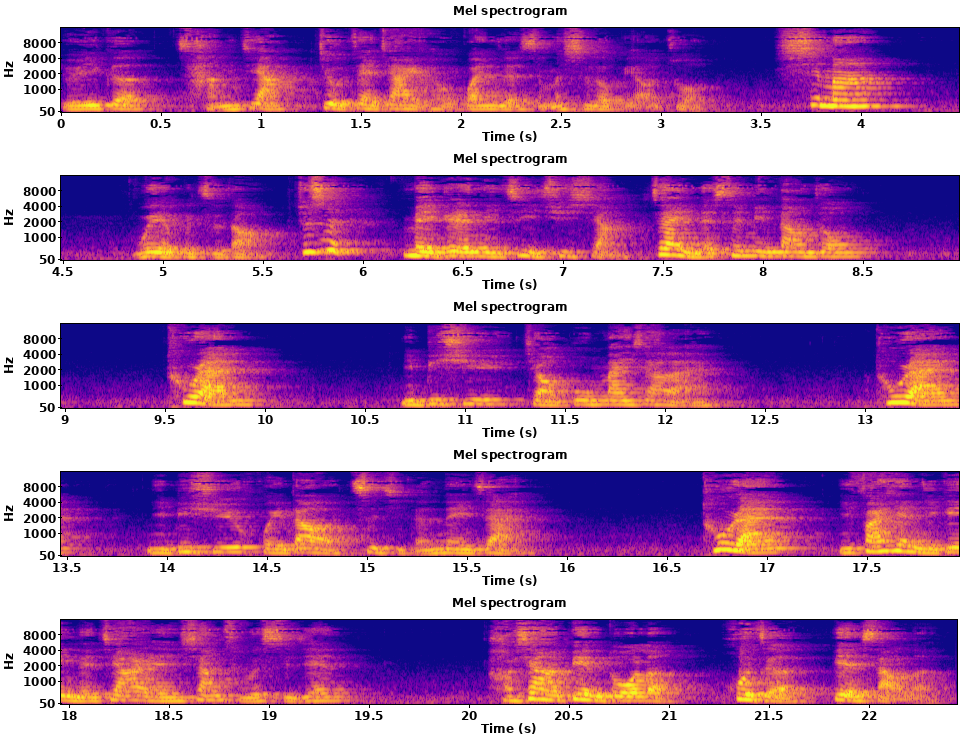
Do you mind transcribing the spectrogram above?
有一个长假，就在家里头关着，什么事都不要做，是吗？我也不知道，就是每个人你自己去想，在你的生命当中，突然你必须脚步慢下来，突然你必须回到自己的内在，突然你发现你跟你的家人相处的时间好像变多了或者变少了，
